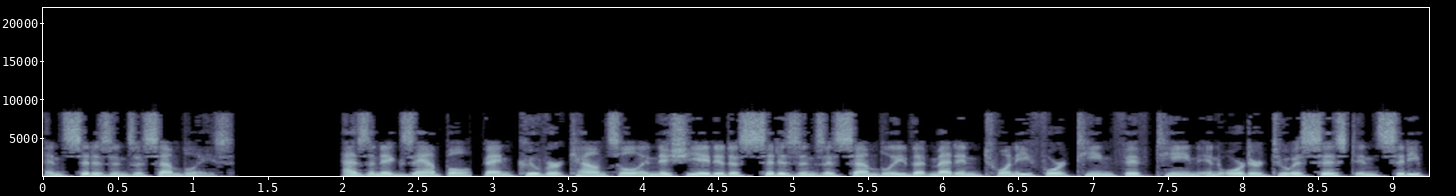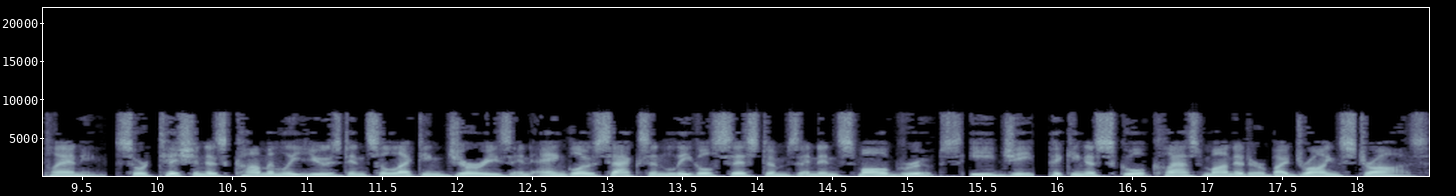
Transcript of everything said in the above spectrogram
and citizens' assemblies. As an example, Vancouver Council initiated a citizens' assembly that met in 2014-15 in order to assist in city planning. Sortition is commonly used in selecting juries in Anglo-Saxon legal systems and in small groups, e.g., picking a school class monitor by drawing straws.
